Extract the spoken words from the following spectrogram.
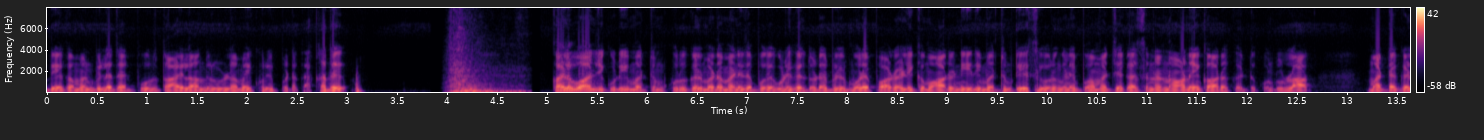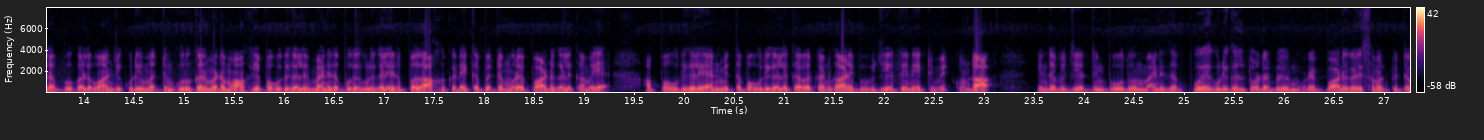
உதயகமன் பில தற்போது தாய்லாந்தில் உள்ளமை குறிப்பிடத்தக்கது. களுவாஞ்சிக்குடி மற்றும் குறுக்கல்மட மனித புதைக்குழிகள் தொடர்பில் முறைப்பாடு அளிக்குமாறு நீதி மற்றும் தேசிய ஒருங்கிணைப்பு அமைச்சர் கசனன் ஆணையக்கார கேட்டுக் கொண்டுள்ளார் மட்டக்களப்பு களுவாஞ்சிக்குடி மற்றும் குருக்கல்மடம் ஆகிய பகுதிகளில் மனித புதைகுழிகள் இருப்பதாக கிடைக்கப்பெற்ற முறைப்பாடுகளுக்கு அமைய அப்பகுதிகளை அண்மித்த பகுதிகளுக்கு அவர் கண்காணிப்பு விஜயத்தை நேற்று மேற்கொண்டார். இந்த விஜயத்தின் போது மனித புதைகுழிகள் தொடர்பில் முறைப்பாடுகளை சமர்ப்பித்த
